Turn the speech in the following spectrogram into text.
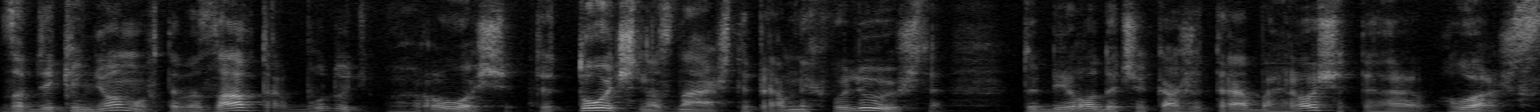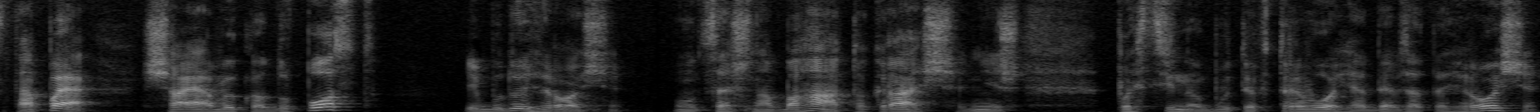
завдяки ньому в тебе завтра будуть гроші. Ти точно знаєш, ти прям не хвилюєшся. Тобі родичі кажуть, треба гроші, ти говориш, стапе, ща я викладу пост і будуть гроші. Ну це ж набагато краще, ніж постійно бути в тривогі, а де взяти гроші,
